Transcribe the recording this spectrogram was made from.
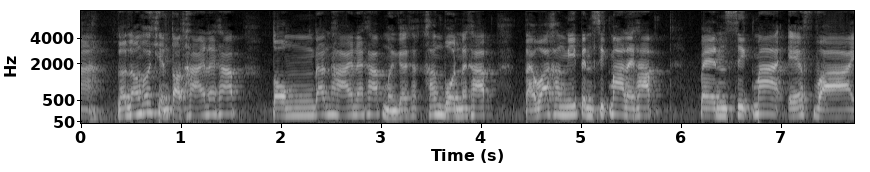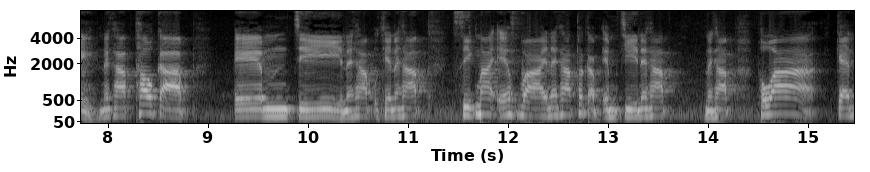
อะแล้วน้องก็เขียนต่อท้ายนะครับ ตรงด้านท้ายนะครับ เหมือนกับข้างบนนะครับ แต่ว่าครั้งนี้เป็นซิกมาเลยครับ เป็นซิกมา fy นะครับ เท่ากับ mg นะครับ โอเคนะครับซิกมา fy นะครับ เท่ากับ mg นะครับนะครับ เพราะว่าแกน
